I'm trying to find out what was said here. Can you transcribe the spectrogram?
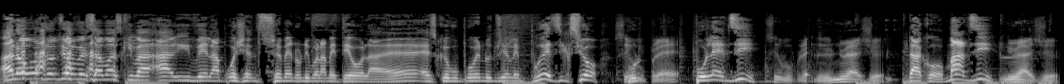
Alors aujourd'hui, on veut savoir ce qui va arriver la prochaine semaine au niveau de la météo là. Hein? Est-ce que vous pouvez nous dire les prédictions S'il pour, vous plaît, pour lundi? s'il vous plaît. Le nuageux, D'accord. Mardi, nuageux,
